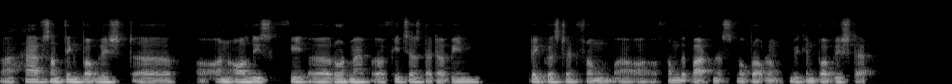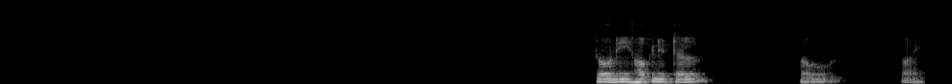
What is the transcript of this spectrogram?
uh, have something published uh, on all these fe uh, roadmap uh, features that have been requested from from the partners. No problem. We can publish that. Tony, how can you tell how, sorry.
